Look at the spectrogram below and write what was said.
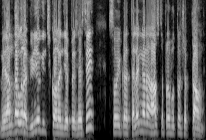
మీరంతా కూడా వినియోగించుకోవాలని చెప్పేసి సో ఇక్కడ తెలంగాణ రాష్ట్ర ప్రభుత్వం చెప్తా ఉంది.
